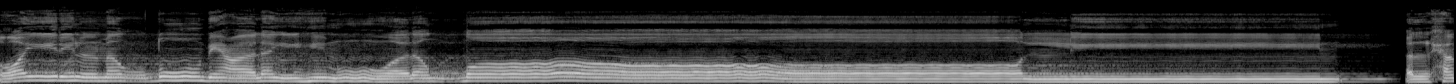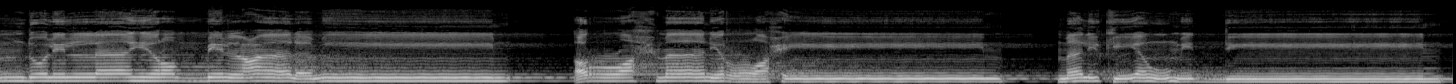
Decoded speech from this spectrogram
غير المغضوب عليهم ولا الضالين. الحمد لله رب العالمين. الرحمن الرحيم. ملك يوم الدين.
